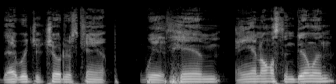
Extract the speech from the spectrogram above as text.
that Richard Childress camp with him and Austin Dillon,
